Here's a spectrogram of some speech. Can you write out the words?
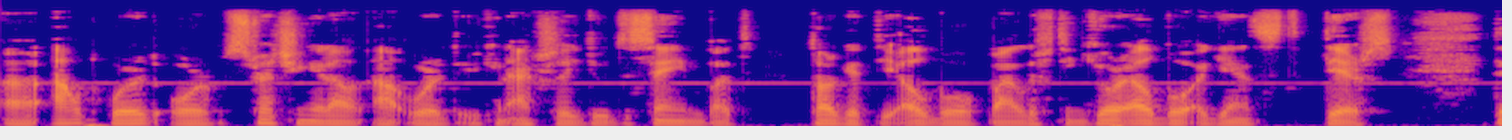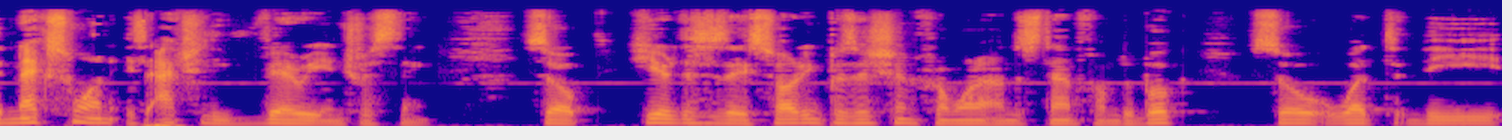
uh, outward or stretching it out outward, you can actually do the same, but target the elbow by lifting your elbow against theirs. The next one is actually very interesting. So here, this is a starting position from what I understand from the book. So what the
